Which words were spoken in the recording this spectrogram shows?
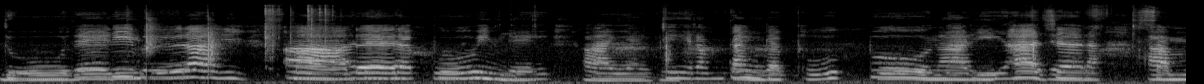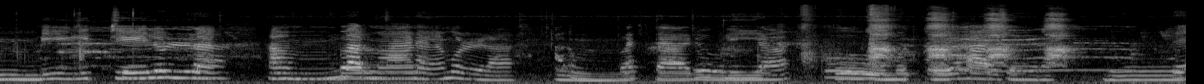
ദൂതരി ബിറായി ആദരപ്പൂവിന്റെ അഴകിറം തങ്കപ്പൂ പൂനാരി ഹജര അമ്പിളിച്ചേലുള്ള അമ്പർമാനമുള്ള അമ്പത്തരുളിയ പൂമുത്ത് ഹാജര ദൂരരിബിറായി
